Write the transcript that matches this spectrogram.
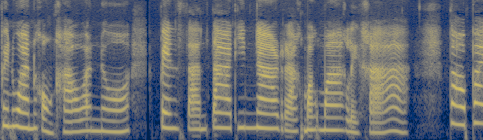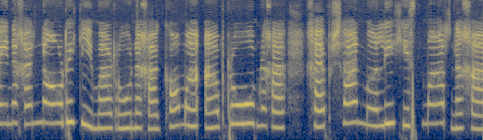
เป็นวันของเขาอะเนาะเป็นซานต้าที่น่ารักมากๆเลยค่ะ ต่อไปนะคะน้องริกิมารุนะคะ ก็มาอัปรูปนะคะแคปชั่น Merry Christmas นะคะ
